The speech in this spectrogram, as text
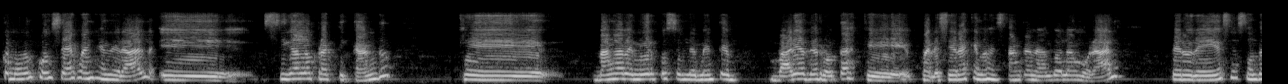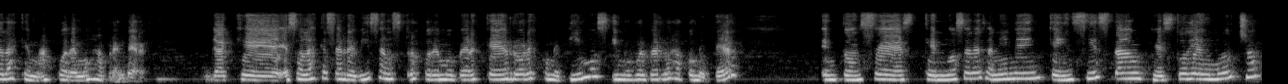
como un consejo en general, eh, síganlo practicando, que van a venir posiblemente varias derrotas que pareciera que nos están ganando la moral, pero de esas son de las que más podemos aprender, ya que son las que se revisan, nosotros podemos ver qué errores cometimos y no volverlos a cometer. Entonces, que no se desanimen, que insistan, que estudien mucho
